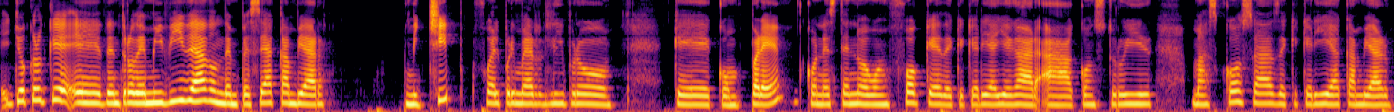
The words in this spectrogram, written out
yo creo que eh, dentro de mi vida, donde empecé a cambiar mi chip, fue el primer libro que compré con este nuevo enfoque de que quería llegar a construir más cosas, de que quería cambiar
